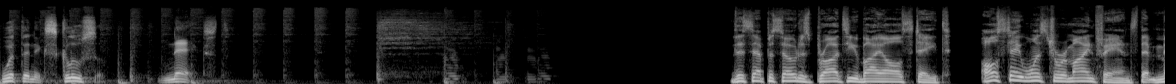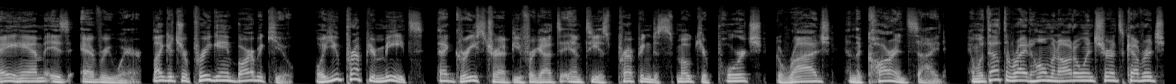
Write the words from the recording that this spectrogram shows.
with an exclusive next. This episode is brought to you by Allstate. Allstate wants to remind fans that mayhem is everywhere, like at your pregame barbecue. While you prep your meats, that grease trap you forgot to empty is prepping to smoke your porch, garage, and the car inside. And without the right home and auto insurance coverage,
